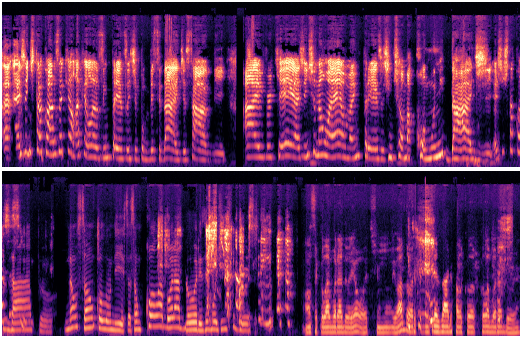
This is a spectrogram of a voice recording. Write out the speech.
A, a gente tá quase aquela- aquelas empresas de publicidade, sabe? Ai, porque a gente não é uma empresa, a gente é uma comunidade. A gente tá quase assim. Exato. Não são colunistas, são colaboradores, emoji de Sim. Nossa, colaborador é ótimo. Eu adoro quando o empresário fala col- colaborador.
